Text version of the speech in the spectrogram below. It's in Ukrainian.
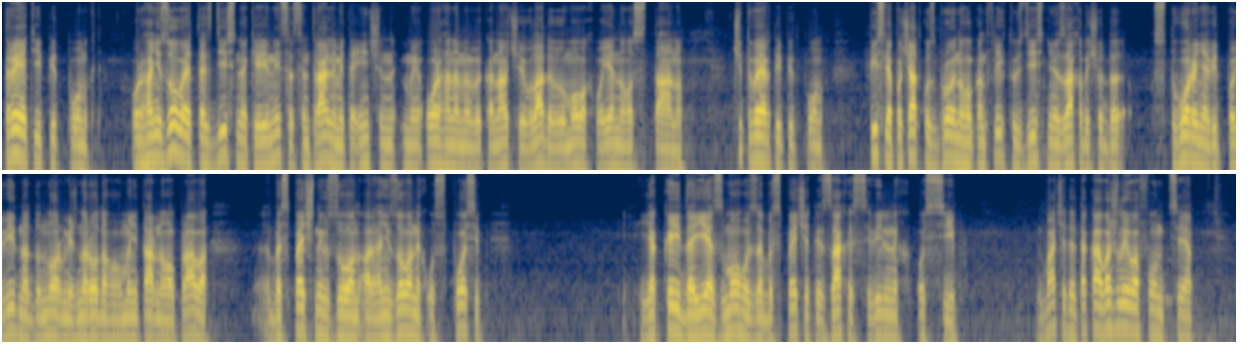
Третій підпункт. Організовує та здійснює керівництво центральними та іншими органами виконавчої влади в умовах воєнного стану. Четвертий підпункт. Після початку збройного конфлікту здійснює заходи щодо створення відповідно до норм міжнародного гуманітарного права е, безпечних зон, організованих у спосіб, який дає змогу забезпечити захист цивільних осіб. Бачите, така важлива функція.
